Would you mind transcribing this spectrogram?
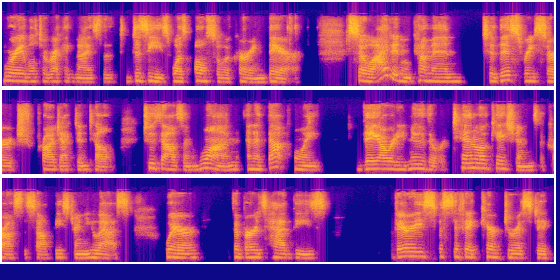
we're able to recognize that the disease was also occurring there. So I didn't come in to this research project until 2001. And at that point, they already knew there were 10 locations across the southeastern US where the birds had these very specific characteristic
